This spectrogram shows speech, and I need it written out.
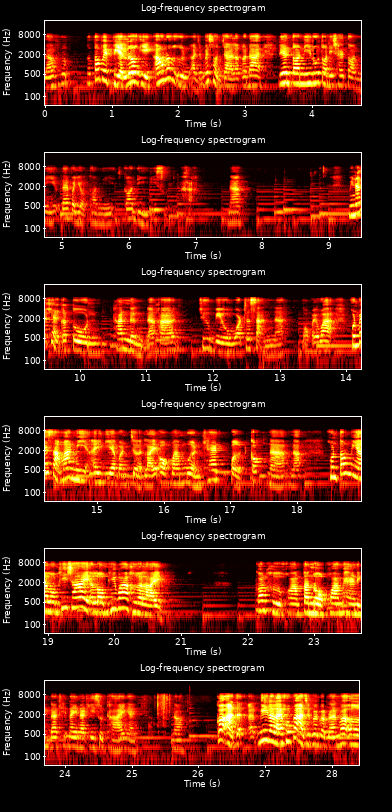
แล้วก็ต้องไปเปลี่ยนเรื่องอีก เอ้าเรื่องอื่น อาจจะไม่สนใจแล้วก็ได้ เรียนตอนนี้รู้ตอนนี้ใช้ตอนนี้ได้ประโยชน์ตอนนี้ก็ดีที่สุดค่ะนะมีนักเขียนการ์ตูนท่านหนึ่งนะคะ ชื่อบิลวอเตอร์สันนะ บอกไปว่า คุณไม่สามารถมีไอเดียบรรเจิดไหลออกมาเหมือนแค่เปิดก๊อกน้ำนะ คุณต้องมีอารมณ์ที่ใช่อารมณ์ที่ว่าคืออะไร ก็คือความตระหนกความ panic ในนาทีสุดท้ายไงเนาะ ก็อาจจะมีหลายๆคนก็อาจจะเป็นแบบนั้นว่าเออ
